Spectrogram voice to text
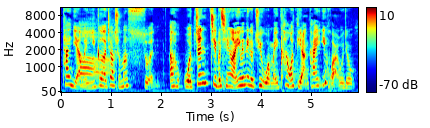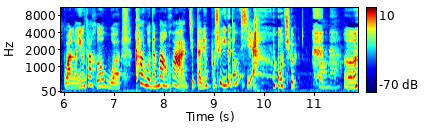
他演了一个哦。叫什么笋、啊，我真记不清了，因为那个剧我没看，我点开一会儿我就关了，因为他和我看过的漫画就感觉不是一个东西，我就哦。嗯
